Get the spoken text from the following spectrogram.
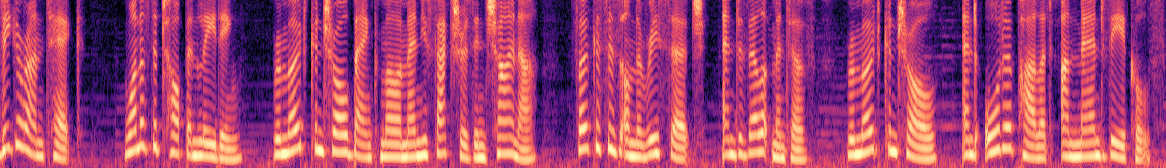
Vigorun Tech, one of the top and leading remote control bank mower manufacturers in China, focuses on the research and development of remote control and autopilot unmanned vehicles.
